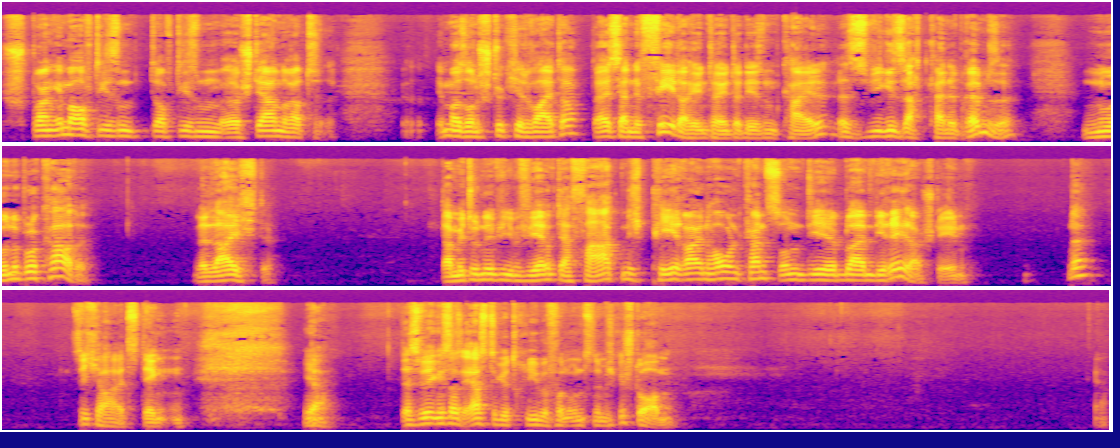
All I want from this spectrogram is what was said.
Sprang immer auf diesem, auf diesem äh, Sternrad immer so ein Stückchen weiter. Da ist ja eine Feder hinter, hinter diesem Keil. Das ist wie gesagt keine Bremse, nur eine Blockade. Eine leichte. Damit du nämlich während der Fahrt nicht P reinhauen kannst und dir bleiben die Räder stehen. Ne? Sicherheitsdenken. Ja, deswegen ist das erste Getriebe von uns nämlich gestorben. Ja,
